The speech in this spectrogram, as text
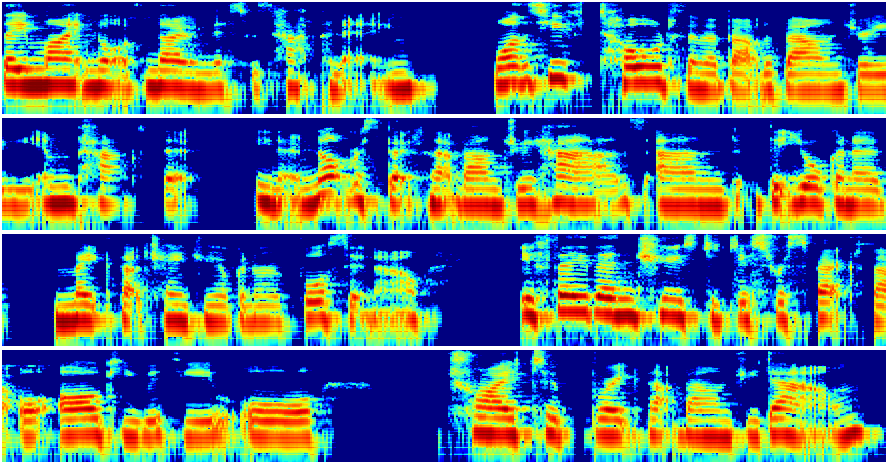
they might not have known this was happening. Once you've told them about the boundary the impact that you know not respecting that boundary has and that you're going to make that change and you're going to enforce it now. If they then choose to disrespect that or argue with you or try to break that boundary down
